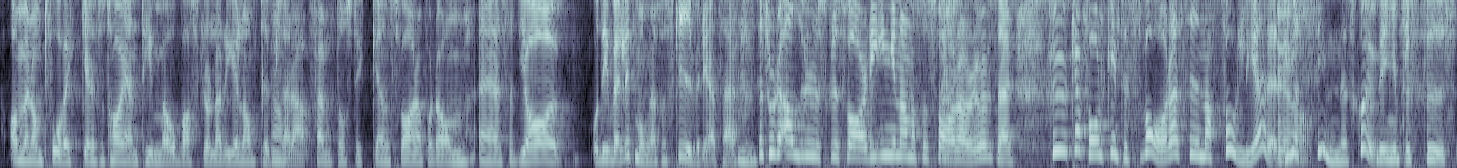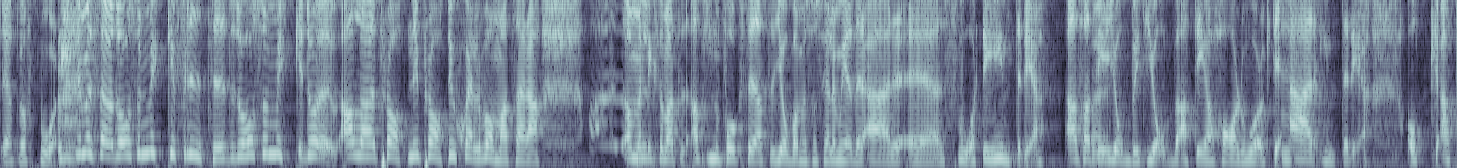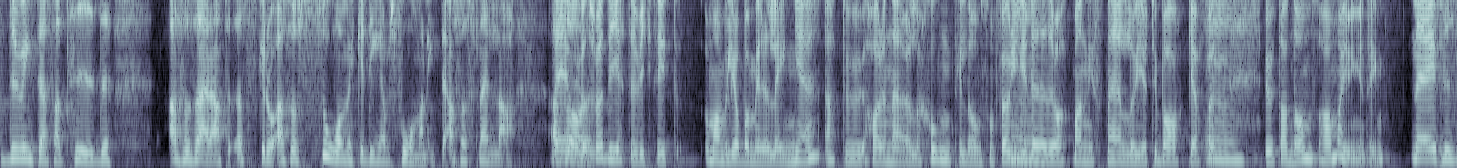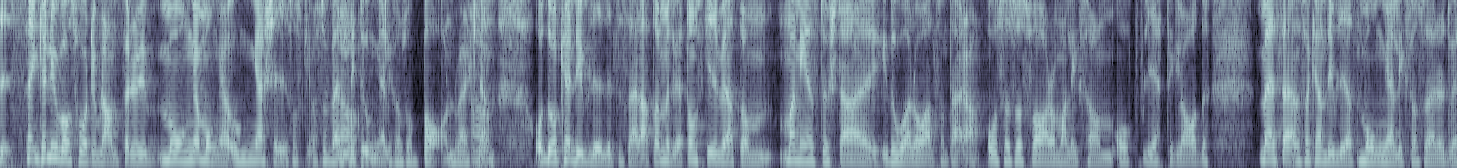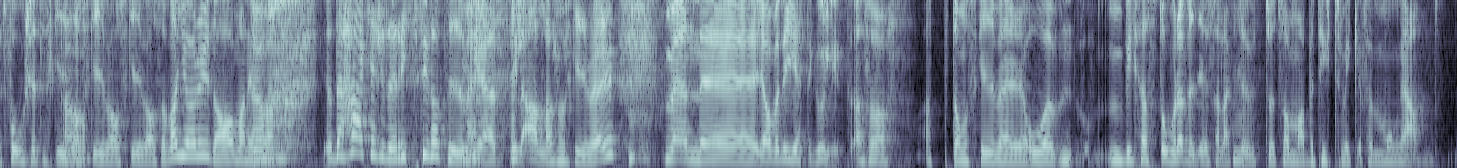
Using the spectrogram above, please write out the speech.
ja, men om två veckor så tar jag en timme och bara scrollar igenom typ så här, 15 stycken, svarar på dem. Eh, så att jag, och det är väldigt många som skriver det. Att så här, Jag trodde aldrig du skulle svara, det är ingen annan som svarar. Och jag så här, hur kan folk inte svara sina följare? Det är ju Ja. sinnessjukt. Det är ingen prestige i att vara svår. Ja, men så här, du har så mycket fritid, du har så mycket, du har, alla prat, ni pratar ju själva om att, så här, ja, men liksom att, att folk säger att jobba med sociala medier är eh, svårt, det är inte det. Alltså att det är jobbigt jobb, att det är hard work, det är inte det. Och att du inte ens har tid, alltså så, här, att, skro, alltså så mycket DMs får man inte, alltså snälla. Alltså, Nej, jag tror att det är jätteviktigt om man vill jobba med det länge att du har en nära relation till de som följer dig och att man är snäll och ger tillbaka. För att utan dem så har man ju ingenting. Nej precis. Sen kan det ju vara svårt ibland för det är många, många unga tjejer som skriver, alltså väldigt Ja. unga, liksom så barn verkligen. Och då kan det ju bli lite så här att, ja, men du vet, de skriver att de, man är en största idol och allt sånt där. Och sen så svarar man liksom och blir jätteglad. Men sen så kan det ju bli att många liksom så här, du vet, fortsätter skriva Ja. och skriva och skriva och så, vad gör du idag? Man är Ja. bara, ja, det här kanske inte riktigt har tid med till alla som skriver. Men eh, ja, men det är jättegulligt. Alltså, att de skriver, och vissa stora videos har lagt Mm. ut som har betytt mycket för många.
